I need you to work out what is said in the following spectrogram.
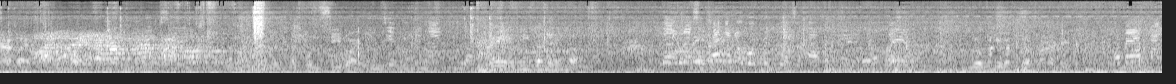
หาไปขอบคุณซี่ด้วยเจ็ดที่นี่คือเราไม่นี่ก็นี่เหรอเราเราสิให้กันเอารถไปตรวจสภาพรวมมันก็เถิดมากเลยพ่อแม่าง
